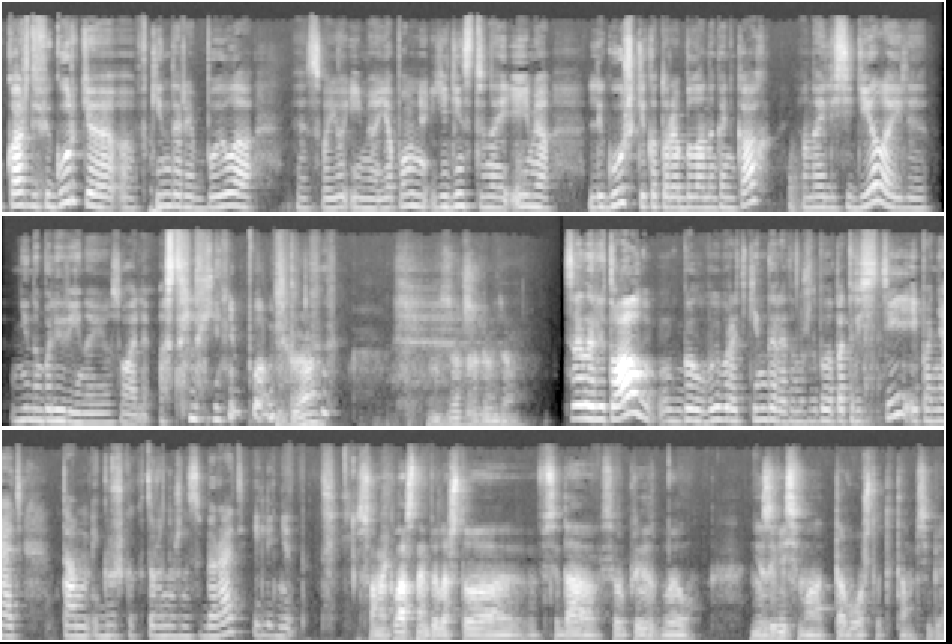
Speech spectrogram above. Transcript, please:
у каждой фигурки э, в киндере было свое имя. Я помню единственное имя лягушки, которая была на коньках. Она или сидела, или Нина Балерина ее звали. Остальных я не помню. Да? Везет же людям. Целый ритуал был выбрать киндер, это нужно было потрясти и понять, там игрушка, которую нужно собирать или нет. Самое классное было, что всегда сюрприз был независимо от того, что ты там себе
